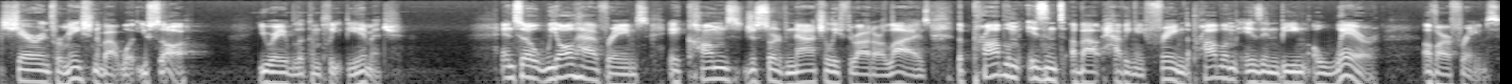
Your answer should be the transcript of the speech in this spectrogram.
share information about what you saw. You were able to complete the image. And so we all have frames. It comes just sort of naturally throughout our lives. The problem isn't about having a frame, the problem is in being aware of our frames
